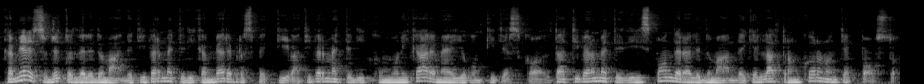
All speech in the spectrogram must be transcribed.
Cambiare il soggetto delle domande ti permette di cambiare prospettiva, ti permette di comunicare meglio con chi ti ascolta, ti permette di rispondere alle domande che l'altro ancora non ti ha posto,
